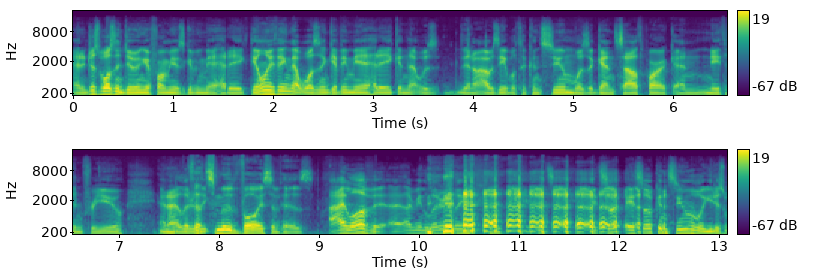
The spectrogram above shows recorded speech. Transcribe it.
and it just wasn't doing it for me. It was giving me a headache. The only thing that wasn't giving me a headache and that was you know I was able to consume was again South Park and Nathan for You, and I It's literally that smooth voice of his. I love it. I I mean, literally, it's, it's, so, it's so consumable. You just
